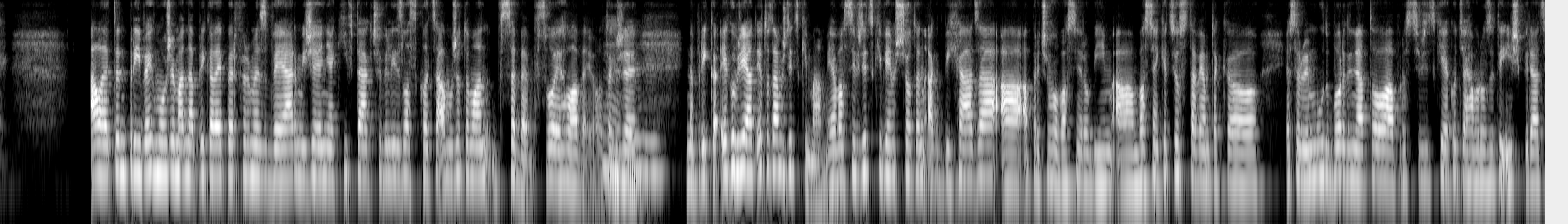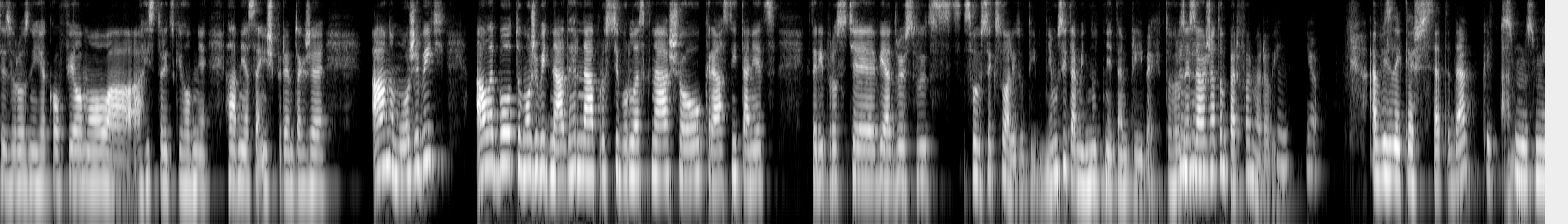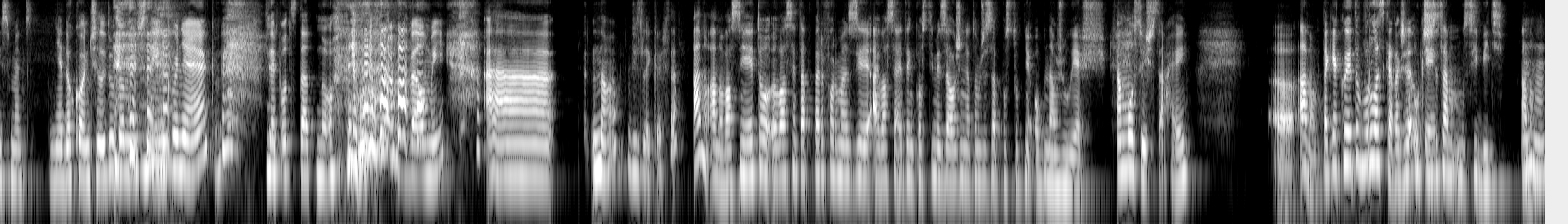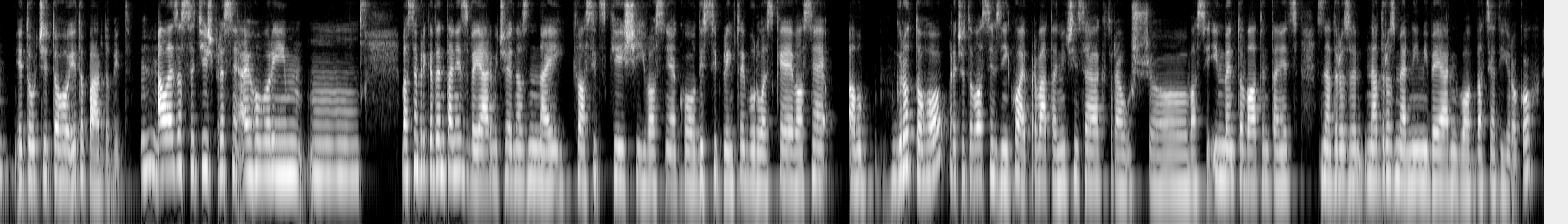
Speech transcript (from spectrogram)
ale ten príbeh môže mať napríklad aj performance VR, že je nejaký vták, čo vylízla z kleca a môže to má v sebe, v svojej hlave. Jo. Takže mm-hmm. napríklad, akože ja, ja to tam vždycky mám. Ja vlastne vždycky viem, z čo ten akt vychádza a, a prečo ho vlastne robím. A vlastne keď si ho staviam, tak uh, ja si robím moodboardy na to a proste vždycky ako ťahám rôzne tie inšpirácie z rôznych ako filmov a, a historicky hlavne, hlavne ja sa inšpirujem. Takže áno, môže byť, alebo to môže byť nádherná proste burleskná show, krásny tanec, ktorý proste vyjadruje svoju, svoju sexualitu tým. Nemusí tam byť nutne ten príbeh. To hrozne mm-hmm. záleží na tom performerovi. Mm, jo. A vyzliekaš sa teda, keď ano. my sme nedokončili túto myšlienku nejak? Nepodstatnú. Veľmi. A No, vyzliekaš sa? Áno, áno, vlastne je to, vlastne tá performance je, aj vlastne aj ten kostým je založený na tom, že sa postupne obnažuješ. A musíš sa, hej? Uh, áno, tak ako je to burleska, takže okay. určite tam musí byť. Áno, uh-huh. je to určite toho, je to pár dobyt. Uh-huh. Ale zase tiež presne aj hovorím, mm, vlastne napríklad ten tanec VR, čo je jedna z najklasickejších vlastne ako disciplín v tej burleske, je vlastne aj alebo gro toho, prečo to vlastne vzniklo, aj prvá tanečnica, ktorá už o, vlastne inventovala ten tanec s nadroz, nadrozmernými VR bola v 20 rokoch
